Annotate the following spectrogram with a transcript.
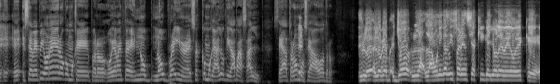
eh, eh, eh, se ve pionero como que, pero obviamente es no, no brainer, eso es como que algo que iba a pasar, sea Trump o sea otro. Lo, que yo, la, única diferencia aquí que yo le veo es que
